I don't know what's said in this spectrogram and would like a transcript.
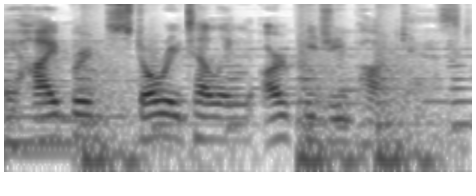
a hybrid storytelling RPG podcast.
